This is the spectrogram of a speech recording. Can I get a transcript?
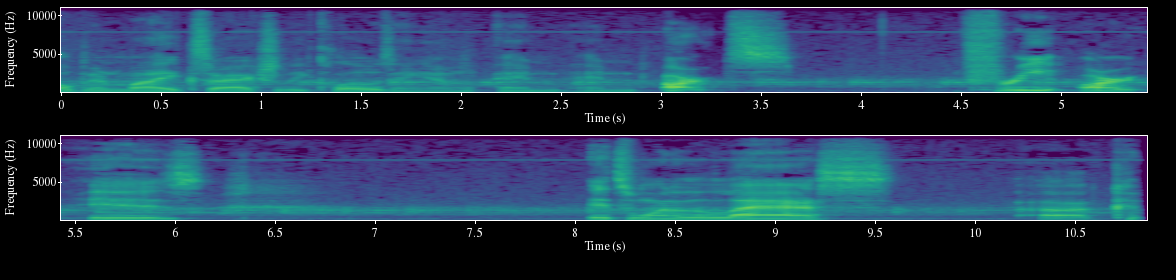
open mics are actually closing and and and arts free art is it's one of the last uh, co-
